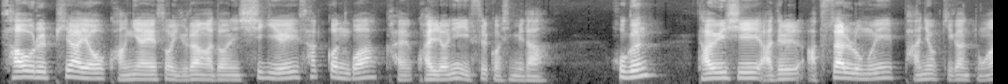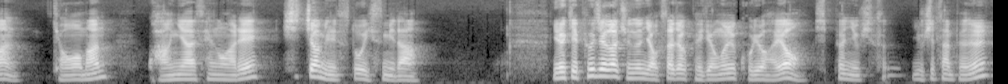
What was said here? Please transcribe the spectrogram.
사울을 피하여 광야에서 유랑하던 시기의 사건과 관련이 있을 것입니다. 혹은 다윗이 아들 압살롬의 반역 기간 동안 경험한 광야 생활의 시점일 수도 있습니다. 이렇게 표제가 주는 역사적 배경을 고려하여 10편 63편을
